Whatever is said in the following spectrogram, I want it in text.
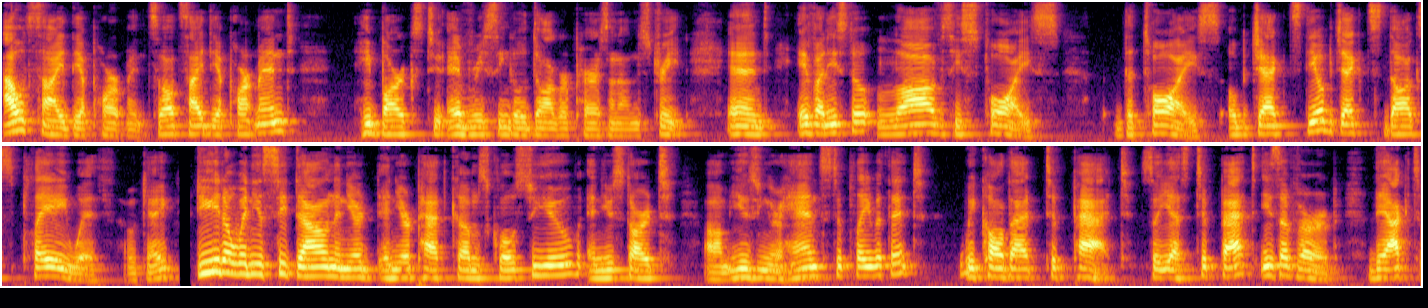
outside the apartment. So outside the apartment, he barks to every single dog or person on the street. And Evaristo loves his toys, the toys, objects, the objects dogs play with, okay? Do you know when you sit down and your and your pet comes close to you and you start um, using your hands to play with it? We call that to pat. So yes, to pat is a verb, the act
